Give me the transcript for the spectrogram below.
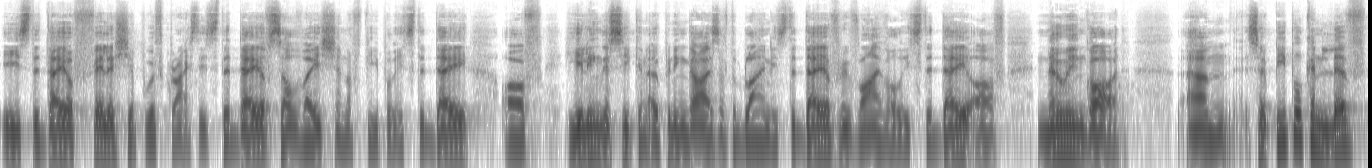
is the day of fellowship with Christ. It's the day of salvation of people. It's the day of healing the sick and opening the eyes of the blind. It's the day of revival. It's the day of knowing God. Um, so people can live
